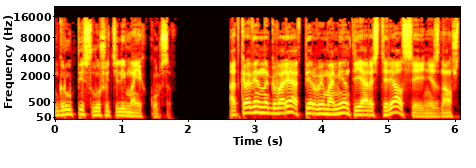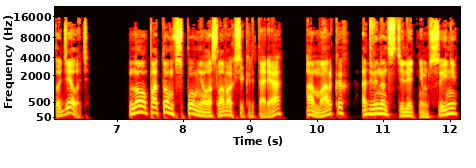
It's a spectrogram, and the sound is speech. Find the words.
группе слушателей моих курсов. Откровенно говоря, в первый момент я растерялся и не знал, что делать но потом вспомнил о словах секретаря, о марках, о 12-летнем сыне.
